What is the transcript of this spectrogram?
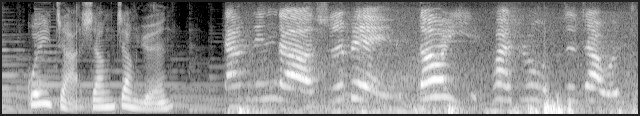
——龟甲香酱园。当今的食品都以快速制造为主，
